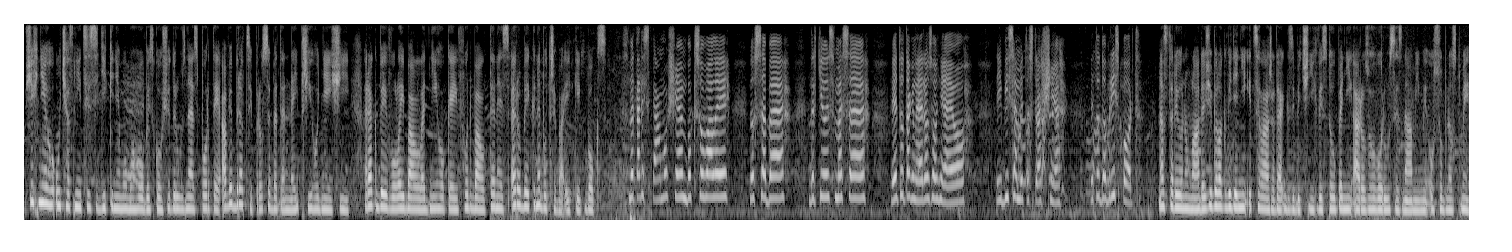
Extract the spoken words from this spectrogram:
Všichni jeho účastníci si díky němu mohou vyzkoušet různé sporty a vybrat si pro sebe ten nejpříhodnější. Rugby, volejbal, lední hokej, fotbal, tenis, aerobik nebo třeba i kickbox. Jsme tady s kámošem boxovali do sebe, drtili jsme se, je to tak nerozhodně, jo. Líbí se mi to strašně. Je to dobrý sport. Na stadionu mládeži byla k vidění i celá řada exibičních vystoupení a rozhovorů se známými osobnostmi.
